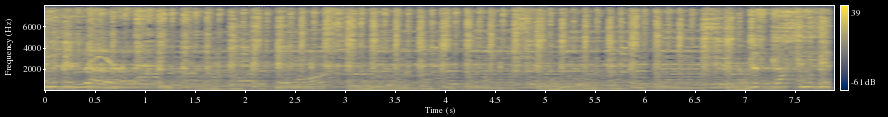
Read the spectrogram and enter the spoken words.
Just got to be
